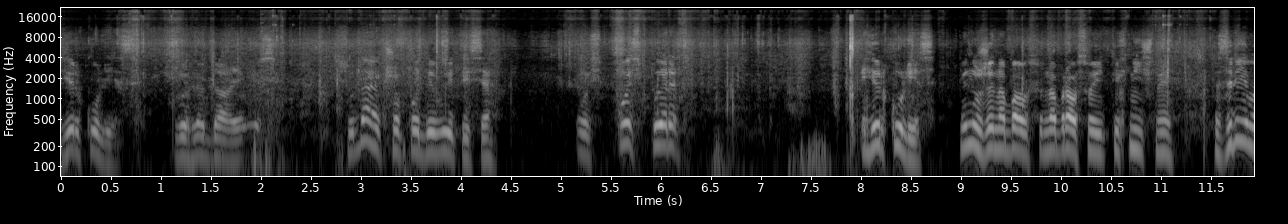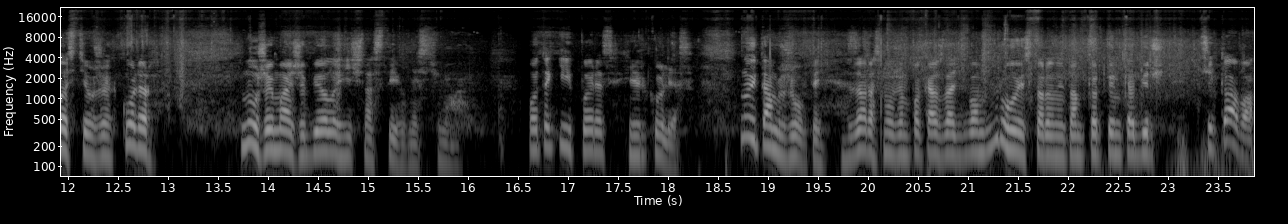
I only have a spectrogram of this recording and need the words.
гіркулес виглядає. Ось сюди, якщо подивитися, ось ось перець гіркулес. Він вже набрав, набрав свої технічної зрілості, вже колір, ну вже майже біологічна нього. Отакий перець гіркулес. Ну і там жовтий. Зараз можемо показати вам з другої сторони, там картинка більш цікава.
